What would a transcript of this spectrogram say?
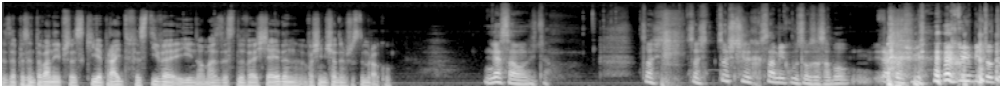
y, zaprezentowanej przez Kia Pride, Festive i no, Mazda 121 w 1986 roku. Niesamowite. Coś, coś, coś się sami kłócą ze sobą. Jakoś, jakoś mi to... to.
